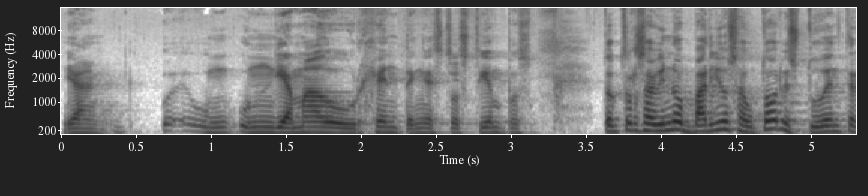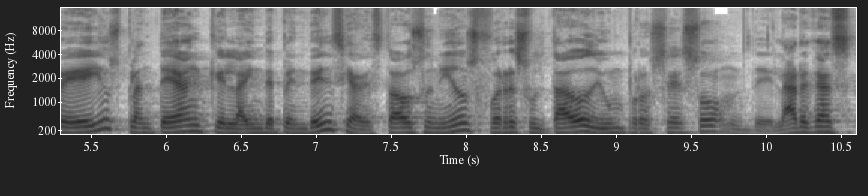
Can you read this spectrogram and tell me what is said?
Ya, un, llamado urgente en estos tiempos. Doctor Sabino, varios autores, tú entre ellos, plantean que la independencia de Estados Unidos fue resultado de un proceso de largas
